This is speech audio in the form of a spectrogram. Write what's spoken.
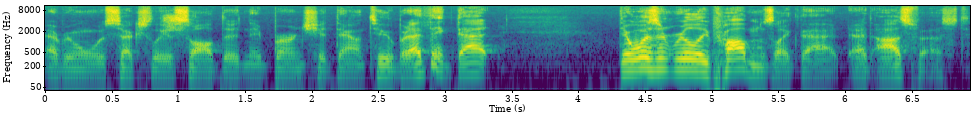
everyone was sexually assaulted and they burned shit down too. But I think that there wasn't really problems like that at Ozzfest.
